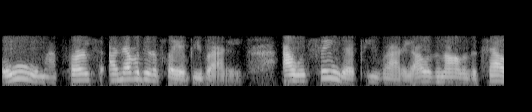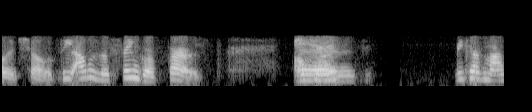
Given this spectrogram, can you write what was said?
Oh, my first. I never did a play at Peabody. I would sing at Peabody. I was in all of the talent shows. See, I was a singer first. Okay. And because my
